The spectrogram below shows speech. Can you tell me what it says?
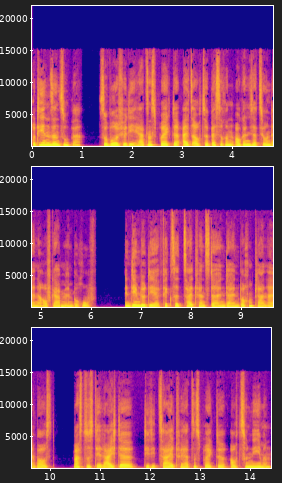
Routinen sind super, sowohl für die Herzensprojekte als auch zur besseren Organisation deiner Aufgaben im Beruf. Indem du dir fixe Zeitfenster in deinen Wochenplan einbaust, machst du es dir leichter, dir die Zeit für Herzensprojekte auch zu nehmen.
